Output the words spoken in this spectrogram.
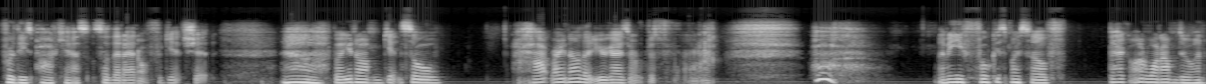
for these podcasts so that I don't forget shit. Uh, but you know, I'm getting so hot right now that you guys are just. Let me focus myself back on what I'm doing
